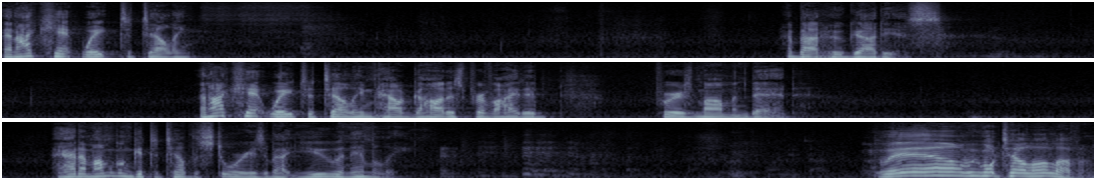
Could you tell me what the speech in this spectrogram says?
And I can't wait to tell him about who God is. And I can't wait to tell him how God has provided for his mom and dad. Adam, I'm going to get to tell the stories about you and Emily. Well, we won't tell all of them.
